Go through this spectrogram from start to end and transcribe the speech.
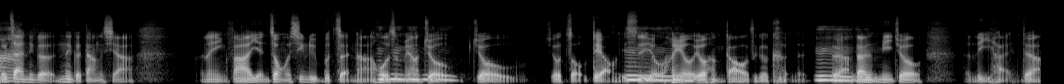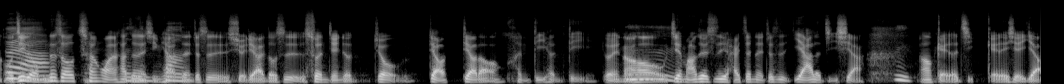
会在那个那个当下，可能引发严重的心律不整啊，或者怎么样，就就就走掉，也是有很有有很高的这个可能，对啊。但是咪就。很厉害，对啊，我记得我们那时候撑完，他真的心跳真的就是血压都是瞬间就就掉掉到很低很低，对。然后我记得麻醉师还真的就是压了几下，嗯，然后给了几给了一些药，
